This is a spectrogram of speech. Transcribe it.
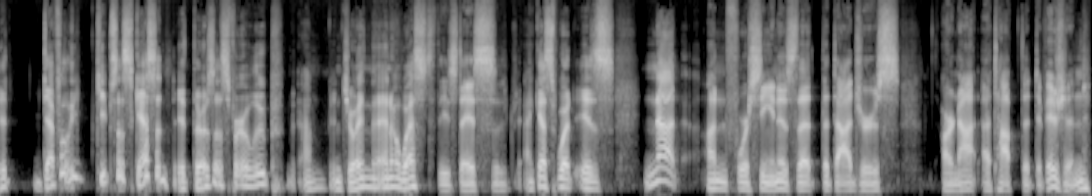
it definitely keeps us guessing. It throws us for a loop. I'm enjoying the NL West these days. I guess what is not unforeseen is that the Dodgers are not atop the division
